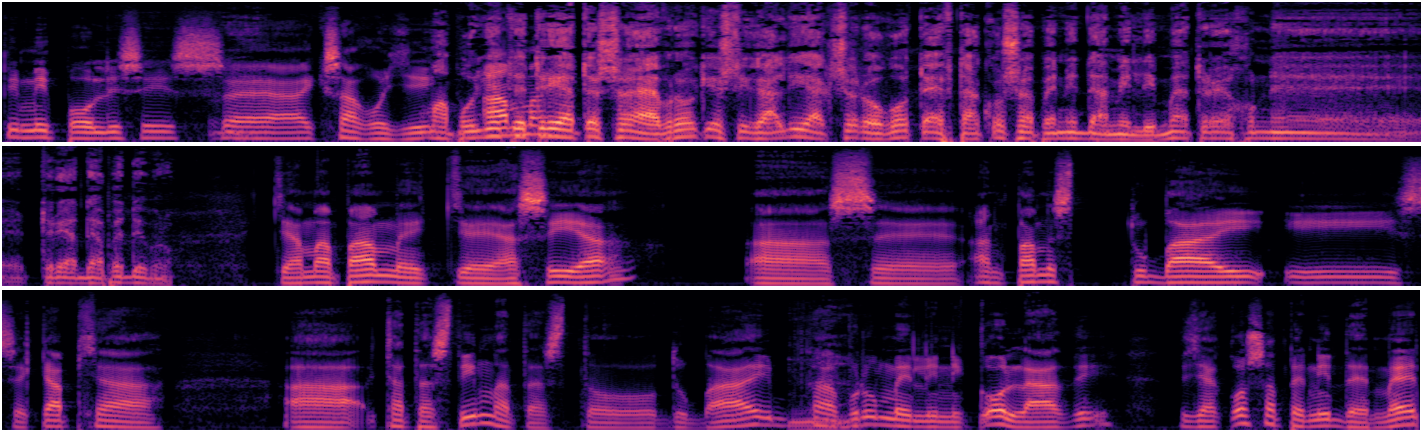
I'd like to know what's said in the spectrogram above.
τιμή πώλησης, ε, εξαγωγή. Μα πουλείται Άμα- 3-4 ευρώ και στη Γαλλία ξέρω εγώ τα 750 μιλιμέτρα έχουν 35 ευρώ. Και άμα πάμε και Ασία, α, σε, αν πάμε στο Ντουμπάι ή σε κάποια α, καταστήματα στο Ντουμπάι θα βρούμε ελληνικό λάδι 250 ml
